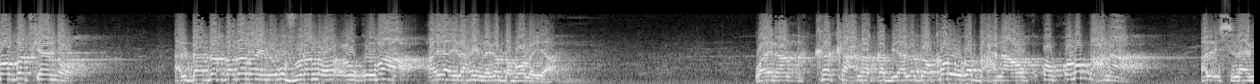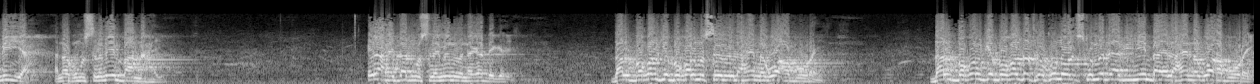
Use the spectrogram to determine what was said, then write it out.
toobadkeenno albaabo badan oo inagu furan oo cuquubaha ayaa ilaahay naga daboolaya. Waa inaan ka kacna qabyaalada kor uga baxnaa unu baxnaa alislaamiya annagu muslimiin baa nahay ilaahay dad muslimiin uu inaga dhigay. Dal boqolkii boqol muslim ilaahay nagu abuuray. Dal boqolkii boqol dadka ku nool isku madaab yihiin baa ilaahay nagu abuuray.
